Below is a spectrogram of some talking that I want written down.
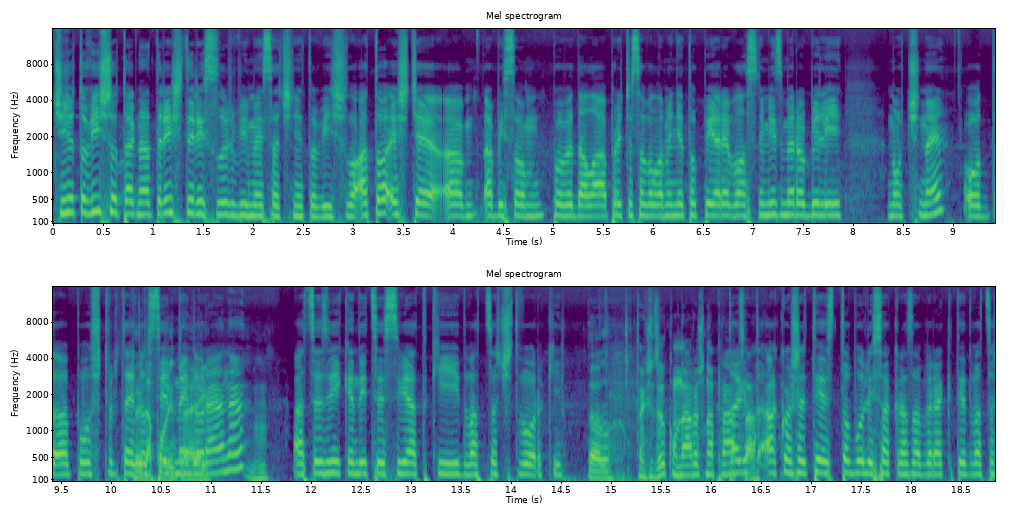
Čiže to vyšlo tak na 3-4 služby mesačne to vyšlo. A to ešte, um, aby som povedala, prečo sa voláme netopiere, vlastne my sme robili nočné od uh, pol štvrtej do tá pointa, 7 do rána Mhm. a cez víkendy, cez sviatky 24. Áno. Takže celkom náročná Tak práca. t- akože tie, to boli sakra zaberaky, tie 24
